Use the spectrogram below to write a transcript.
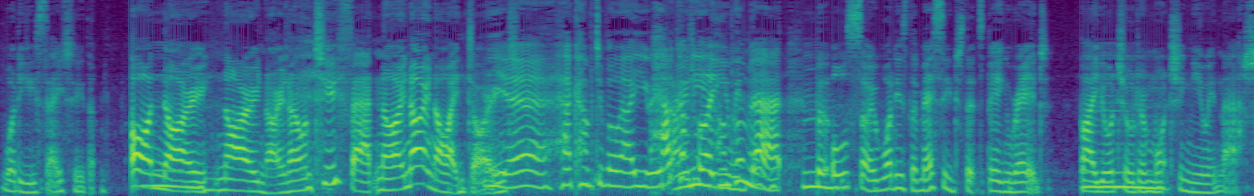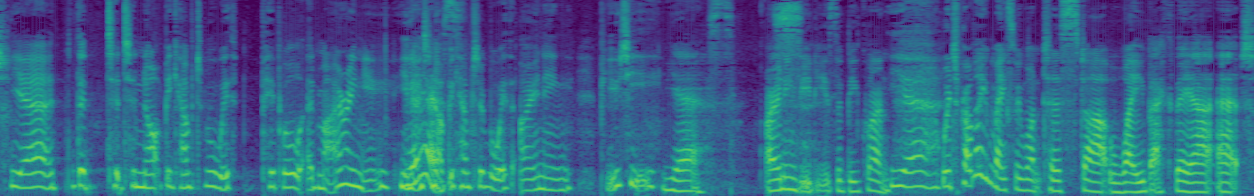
what do you say to them oh no hmm. no no no i'm too fat no no no i don't Yeah. How comfortable are you? With how comfortable are you with that? But hmm. also, what is the message that's being read by your children hmm. watching you in that? Yeah, that to, to not be comfortable with people admiring you, you know, to not Yes. be comfortable with owning beauty. Yes. Owning beauty is a big one. Yeah. Which probably makes me want to start way back there at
